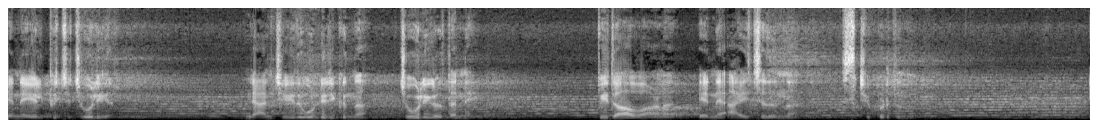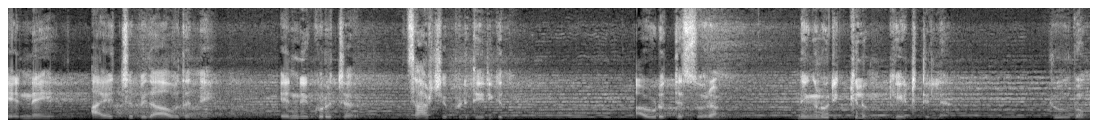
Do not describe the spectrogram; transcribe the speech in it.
എന്നെ ഏൽപ്പിച്ച ജോലികൾ ഞാൻ ചെയ്തുകൊണ്ടിരിക്കുന്ന ജോലികൾ തന്നെ പിതാവാണ് എന്നെ അയച്ചതെന്ന് സൃഷ്ടിപ്പെടുത്തുന്നു എന്നെ അയച്ച പിതാവ് തന്നെ എന്നെക്കുറിച്ച് സാക്ഷ്യപ്പെടുത്തിയിരിക്കുന്നു. അവിടുത്തെ സ്വരം നിങ്ങൾ ഒരിക്കലും കേട്ടിട്ടില്ല. രൂപം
